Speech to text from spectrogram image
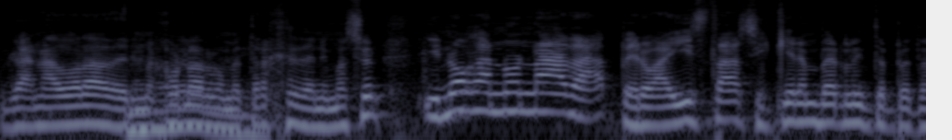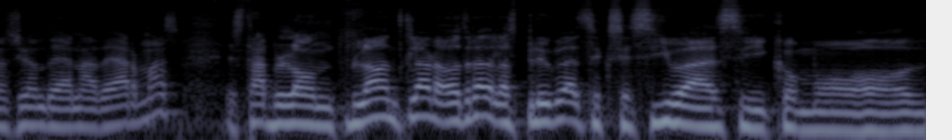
ganadora del mejor Órale. largometraje de animación. Y no ganó nada, pero ahí está, si quieren ver la interpretación de Ana de Armas, está Blonde. Blonde, claro, otra de las películas excesivas y como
